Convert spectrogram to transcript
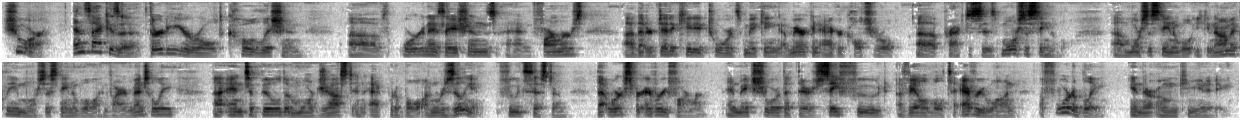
Sure. NSAC is a 30 year old coalition of organizations and farmers uh, that are dedicated towards making American agricultural uh, practices more sustainable, uh, more sustainable economically, more sustainable environmentally, uh, and to build a more just and equitable and resilient food system that works for every farmer and makes sure that there's safe food available to everyone affordably in their own community.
